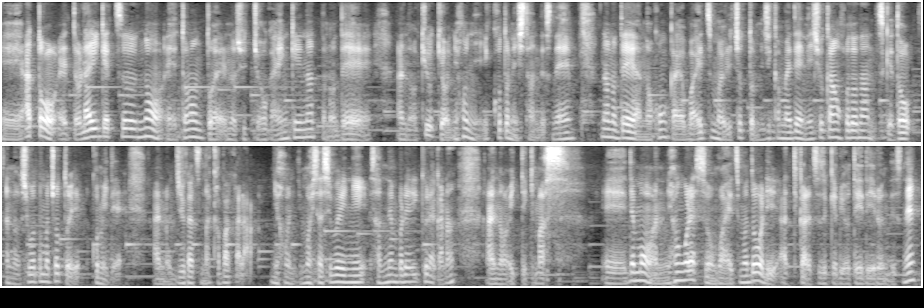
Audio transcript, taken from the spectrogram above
えー、あと、えっ、と、来月の、えー、トロントへの出張が延期になったので、あの、急遽日本に行くことにしたんですね。なので、あの、今回はいつもよりちょっと短めで2週間ほどなんですけど、あの、仕事もちょっと込みで、あの、10月半ばから日本にも久しぶりに3年ぶりくらいかな、あの、行ってきます。えー、でもあの日本語レッスンはいつも通りあっちから続ける予定でいるんですね。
